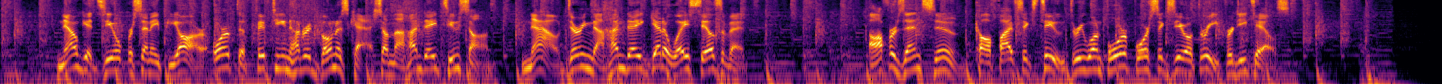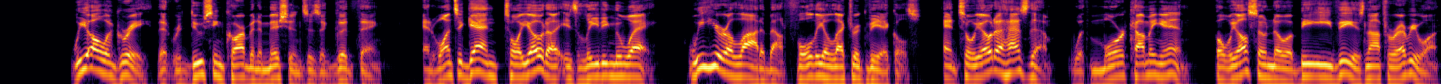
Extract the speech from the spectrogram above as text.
Now get 0% APR or up to 1500 bonus cash on the Hyundai Tucson. Now, during the Hyundai Getaway Sales Event. Offers end soon. Call 562 314 4603 for details. We all agree that reducing carbon emissions is a good thing. And once again, Toyota is leading the way. We hear a lot about fully electric vehicles, and Toyota has them, with more coming in. But we also know a BEV is not for everyone,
